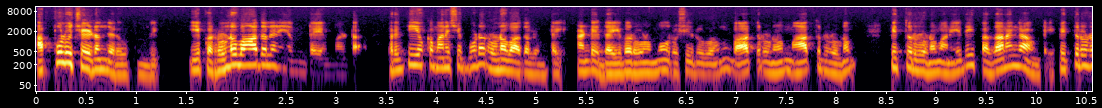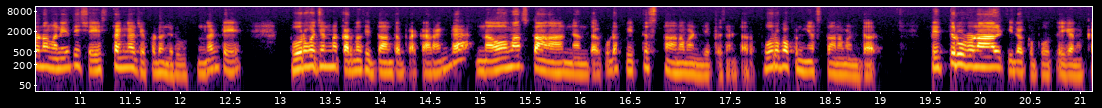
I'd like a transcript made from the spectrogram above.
అప్పులు చేయడం జరుగుతుంది. ఈ యొక్క రుణ బాధలు అనేవి ఉంటాయి అన్నమాట. ప్రతి ఒక్క మనిషికి కూడా రుణ బాధలు ఉంటాయి. అంటే దైవ రుణము ఋషి రుణం బాతృ రుణం మాతృ రుణం పితృ రుణం అనేది ప్రధానంగా ఉంటాయి. పితృ రుణం అనేది శ్రేష్టంగా చెప్పడం జరుగుతుంది. అంటే పూర్వజన్మ కర్మ సిద్ధాంతం ప్రకారంగా నవమ స్థానాన్ని అంతా కూడా పితృస్థానం అని చెప్పేసి అంటారు. పూర్వ పుణ్యస్థానం అంటారు. పితృ రుణాలు తీరకపోతే గనక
